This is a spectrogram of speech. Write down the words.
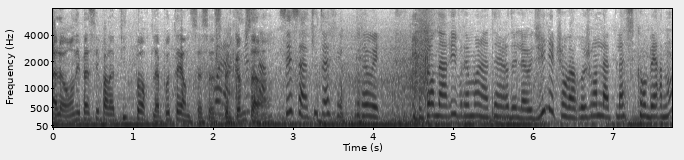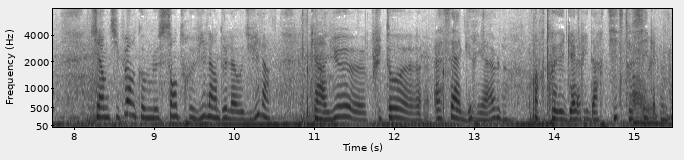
Alors, on est passé par la petite porte, la poterne, ça, ça voilà, s'appelle comme ça. ça hein. C'est ça, tout à fait. oui, oui. Donc là, on arrive vraiment à l'intérieur de la Haute-Ville et puis on va rejoindre la place Cambernon, qui est un petit peu hein, comme le centre-ville hein, de la Haute-Ville, qui est un lieu euh, plutôt euh, assez agréable. On va retrouver des galeries d'artistes aussi Ah oui. également.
